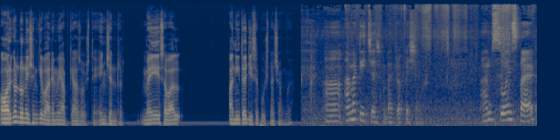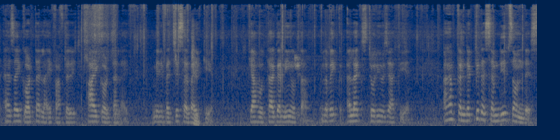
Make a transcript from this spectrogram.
ऑर्गन डोनेशन के बारे में आप क्या सोचते हैं इन जनरल मैं ये सवाल अनीता जी से पूछना चाहूँगा। I am a teacher by profession I am so inspired as I got the life after it I got the life मेरे बच्चे सर्वाइव किए। क्या होता अगर नहीं होता मतलब एक अलग स्टोरी हो जाती है। I have conducted assemblies on this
